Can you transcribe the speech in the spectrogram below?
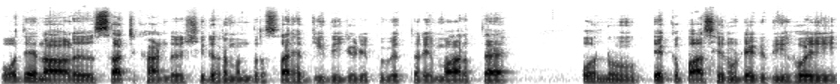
ਉਹਦੇ ਨਾਲ ਸੱਚਖੰਡ ਸ੍ਰੀ ਹਰਮੰਦਰ ਸਾਹਿਬ ਜੀ ਦੀ ਜਿਹੜੀ ਪਵਿੱਤਰ ਇਮਾਰਤ ਹੈ, ਉਹਨੂੰ ਇੱਕ ਪਾਸੇ ਨੂੰ ਡਿੱਗਦੀ ਹੋਈ,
